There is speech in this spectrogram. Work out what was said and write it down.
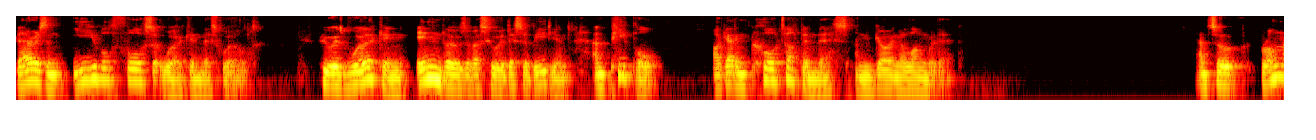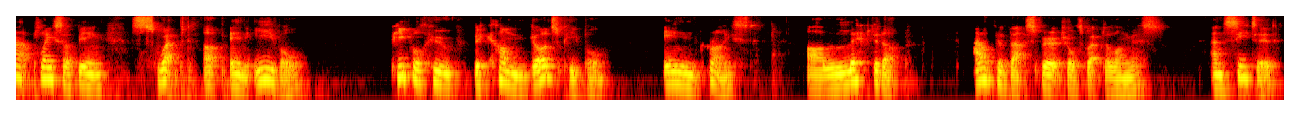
there is an evil force at work in this world who is working in those of us who are disobedient, and people are getting caught up in this and going along with it. And so, from that place of being swept up in evil, people who become God's people in Christ are lifted up out of that spiritual swept alongness and seated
